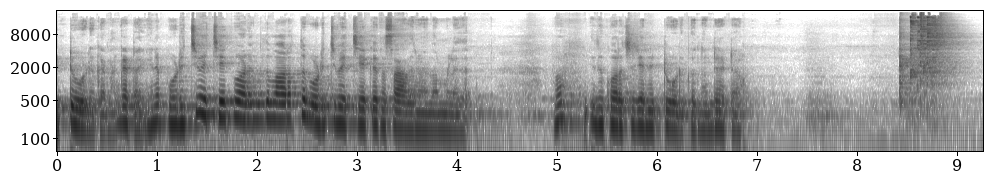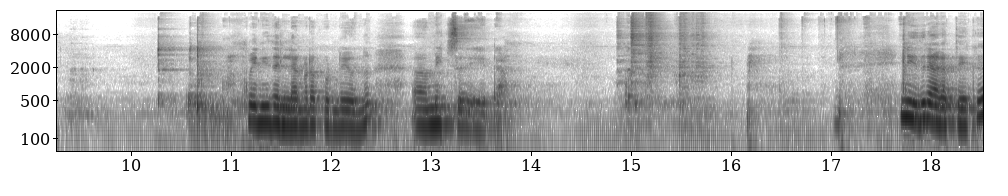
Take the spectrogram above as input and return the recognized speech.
ഇട്ട് കൊടുക്കണം കേട്ടോ. ഇങ്ങനെ പൊടിച്ച് വെച്ചേക്കുവാണെങ്കിൽ ഇത് വറുത്ത് പൊടിച്ച് വെച്ചേക്കുന്ന സാധനമാണ് നമ്മളിത്. അപ്പോൾ ഇത് കുറച്ച് ഞാൻ ഇട്ട് കൊടുക്കുന്നുണ്ട് കേട്ടോ. പിന്നെ ഇതെല്ലാം കൂടെ കൊണ്ടുപോയി ഒന്ന് മിക്സ് ചെയ്യട്ടെ. ഇനി ഇതിനകത്തേക്ക്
